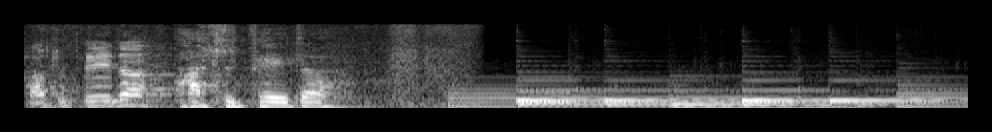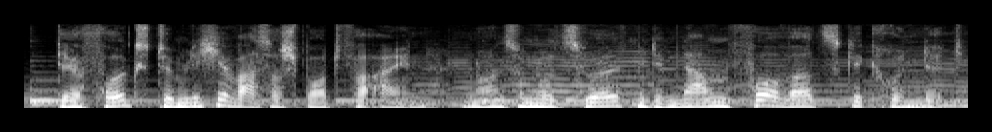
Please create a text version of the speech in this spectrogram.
Padelpeter. Padelpeter. Der volkstümliche Wassersportverein, 1912 mit dem Namen Vorwärts gegründet.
